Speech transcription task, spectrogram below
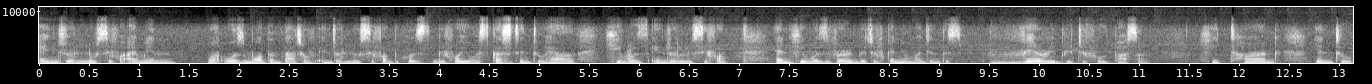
Angel Lucifer, I mean, what was more than that of Angel Lucifer because before he was cast into hell, he was Angel Lucifer. And he was very beautiful. Can you imagine this very beautiful person? He turned into,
